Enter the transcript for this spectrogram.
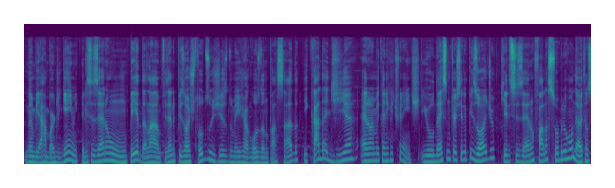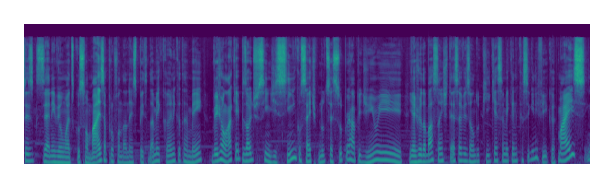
Gambiarra Board Game. Eles fizeram um PEDA lá, fizeram episódio todos os dias do mês de agosto do ano passado. E cada dia era uma mecânica diferente. E o 13 terceiro episódio que eles fizeram fala sobre o Rondel. Então, se vocês quiserem ver uma discussão mais aprofundada a respeito da mecânica também, vejam lá que é episódio assim, de 5, 7 minutos, é super rapidinho e, e ajuda bastante a ter essa visão do que, que essa mecânica significa. Mas, em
